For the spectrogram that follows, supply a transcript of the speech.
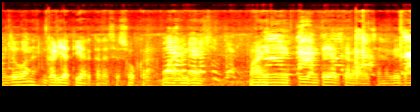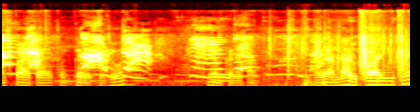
ને જુઓ ને ઘડિયા તૈયાર કરે છે છોકરા. માહીને માહી પ્રિયાને તૈયાર કરાવે છે ને વેદાંત પાસે કરે છે જુઓ ને. એમ કરે છે. હવે અંધારું થવા આવ્યું છે.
